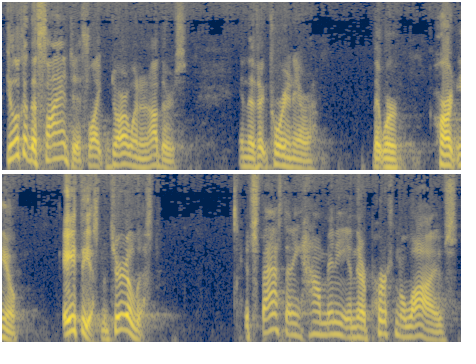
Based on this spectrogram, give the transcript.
If you look at the scientists like Darwin and others in the Victorian era that were hard, you know, atheists, materialists, it's fascinating how many in their personal lives,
